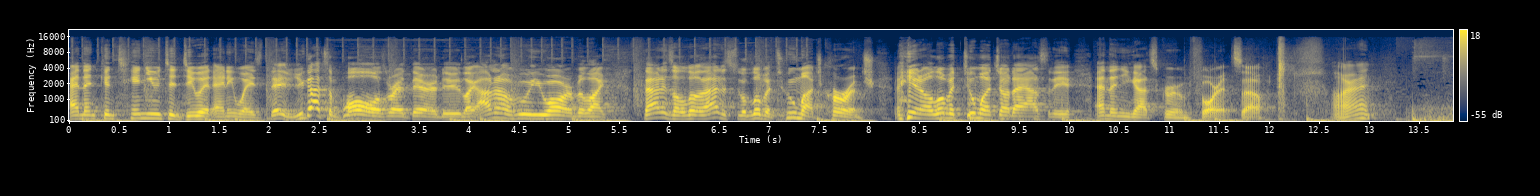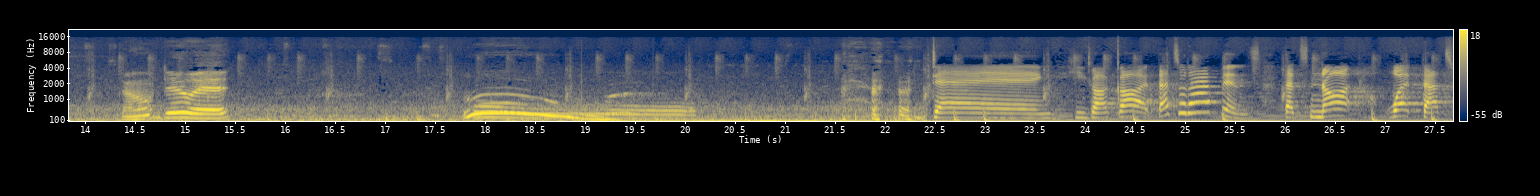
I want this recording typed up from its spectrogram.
and then continued to do it anyways. Dude, you got some balls right there, dude. Like, I don't know who you are, but like, that is a little, that is a little bit too much courage. You know, a little bit too much audacity, and then you got screwed for it, so. All right. Don't do it. Dang, he got got. That's what happens. That's not what that's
